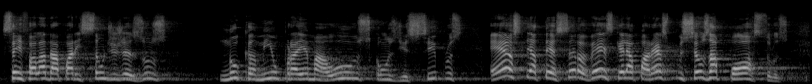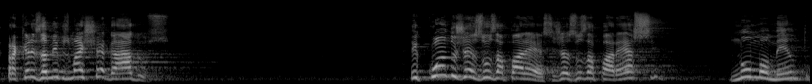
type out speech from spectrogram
sem falar da aparição de Jesus no caminho para Emaús com os discípulos. Esta é a terceira vez que ele aparece para os seus apóstolos, para aqueles amigos mais chegados. E quando Jesus aparece? Jesus aparece no momento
